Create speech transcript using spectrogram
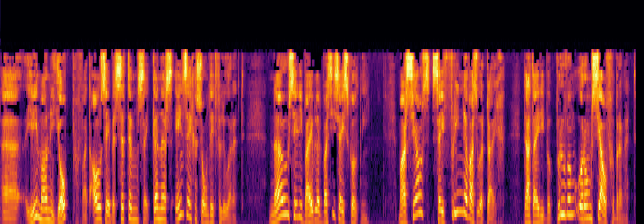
Uh hierdie man Job wat al sy besittings, sy kinders en sy gesondheid verloor het. Nou sê die Bybel dit was nie sy skuld nie, maar selfs sy vriende was oortuig dat hy die beproewing oor homself gebring het.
